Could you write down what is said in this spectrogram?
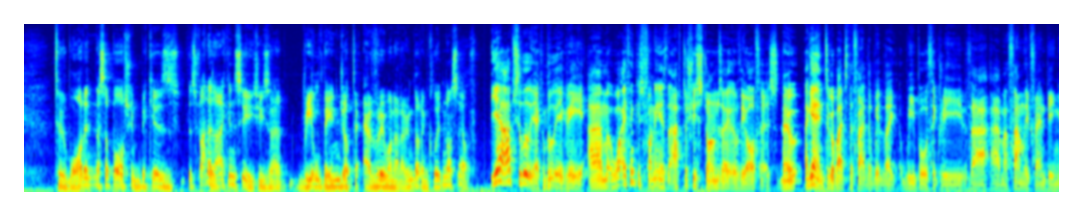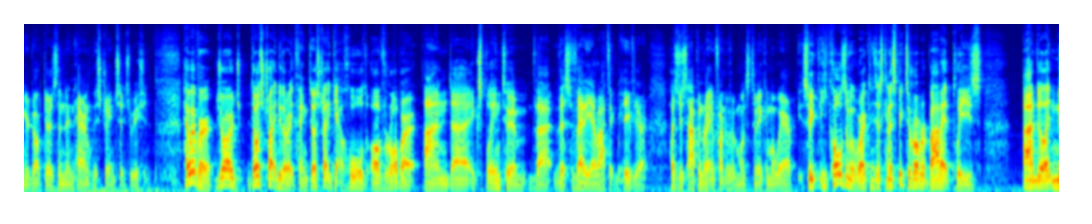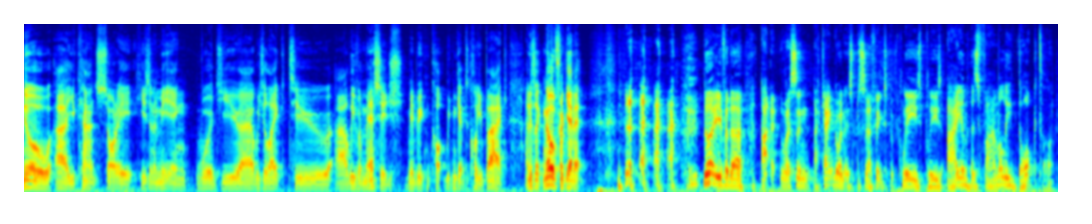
to warrant this abortion, because as far as I can see, she's a real danger to everyone around her, including herself. Yeah, absolutely. I completely agree. Um, what I think is funny is that after she storms out of the office, now again to go back to the fact that we like we both agree that um, a family friend being your doctor is an inherently strange situation. However, George does try to do the right thing, does try to get a hold of Robert and uh, explain to him that this very erratic behaviour has just happened right in front of him, wants to make him aware. So he, he calls him at work and says, "Can I speak to Robert Barrett, please?" And they're like, "No, uh, you can't. Sorry, he's in a meeting. Would you uh, Would you like to uh, leave a message? Maybe we can call, we can get to call you back." And he's like, "No, forget it." Not even a. I, listen, I can't go into specifics, but please, please, I am his family doctor,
